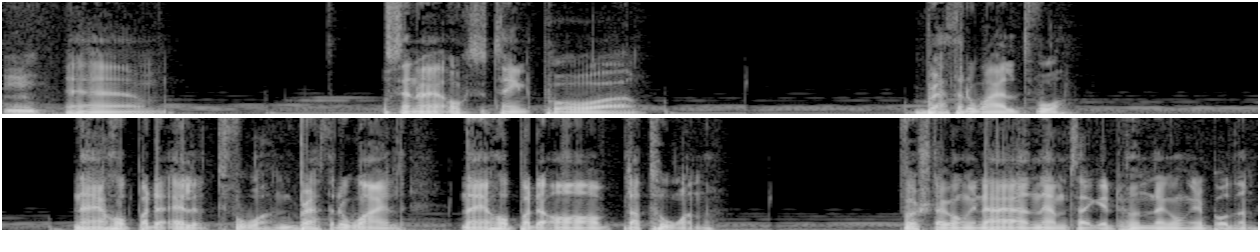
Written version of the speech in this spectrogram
Mm. Ehm. och sen har jag också tänkt på Breath of the Wild 2. När jag hoppade, eller 2, Breath of the Wild. När jag hoppade av platån. Första gången, det här har jag nämnt säkert hundra gånger i podden.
